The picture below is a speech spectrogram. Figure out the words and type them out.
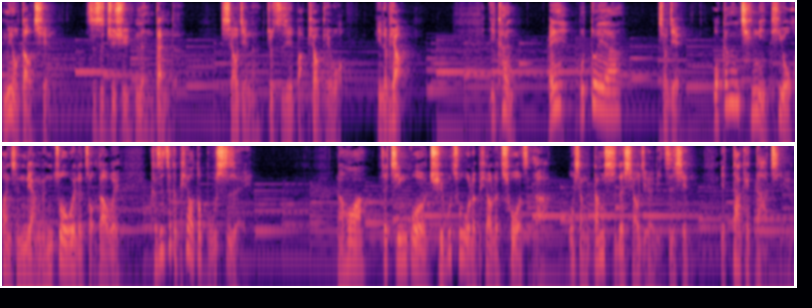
没有道歉，只是继续冷淡的。小姐呢，就直接把票给我，你的票。一看，哎，不对啊，小姐，我刚刚请你替我换成两人座位的走道位，可是这个票都不是哎。然后啊，在经过取不出我的票的挫折啊，我想当时的小姐的理智线也大概打结了。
